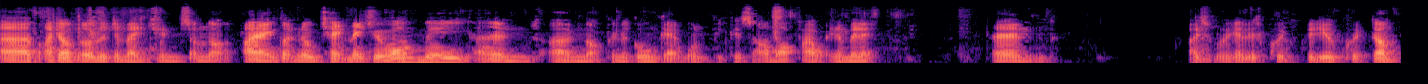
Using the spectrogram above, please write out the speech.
Um, I don't know the dimensions. I'm not. I ain't got no tape measure on me, and I'm not going to go and get one because I'm off out in a minute, and I just want to get this quick video quick done.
